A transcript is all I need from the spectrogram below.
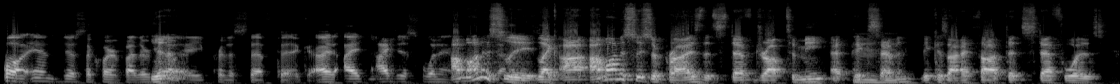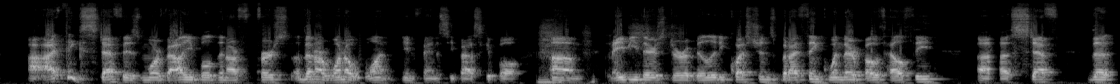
Well, and just to clarify, there's no Yeah. for the Steph pick. I I, I just wouldn't. I'm honestly like I, I'm honestly surprised that Steph dropped to me at pick Mhm. seven because I thought that Steph was. I think Steph is more valuable than our first than our 101 in fantasy basketball. Um, maybe there's durability questions, but I think when they're both healthy, uh, Steph the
